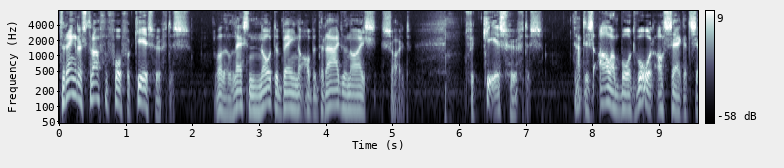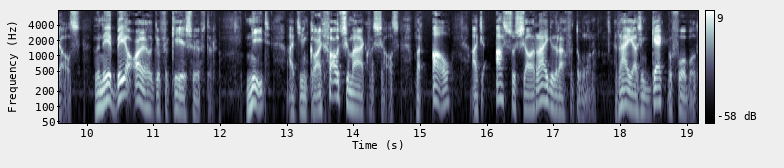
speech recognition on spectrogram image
Strengere straffen voor verkeershufters. Wat een lessen notenbenen op het Radio Nice site. Verkeershufters. Dat is al een boord woord als zeg het zelfs. Wanneer ben je eigenlijk een verkeershufter? Niet als je een klein foutje maakt van zelfs, maar al als je asociaal rijgedrag vertonen. Rij als een gek bijvoorbeeld,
